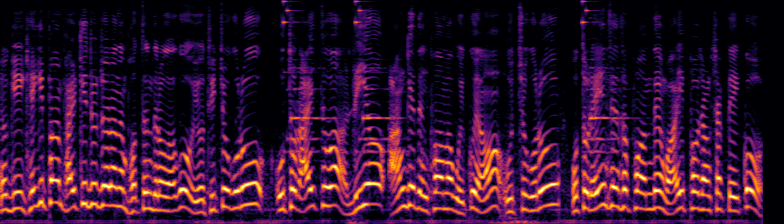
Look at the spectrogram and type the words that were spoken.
여기 계기판 밝기 조절하는 버튼 들어가고 이 뒤쪽으로 오토 라이트와 리어 안개 등 포함하고 있고요. 우측으로 오토 레인 센서 포함된 와이퍼 장착돼 있고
